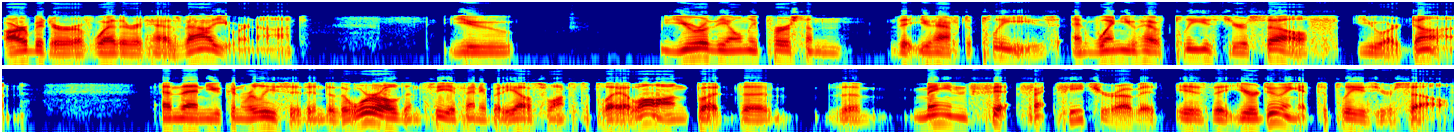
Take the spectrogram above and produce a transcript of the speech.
arbiter of whether it has value or not, you you're the only person that you have to please. And when you have pleased yourself, you are done. And then you can release it into the world and see if anybody else wants to play along. But the the main fi- feature of it is that you're doing it to please yourself.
